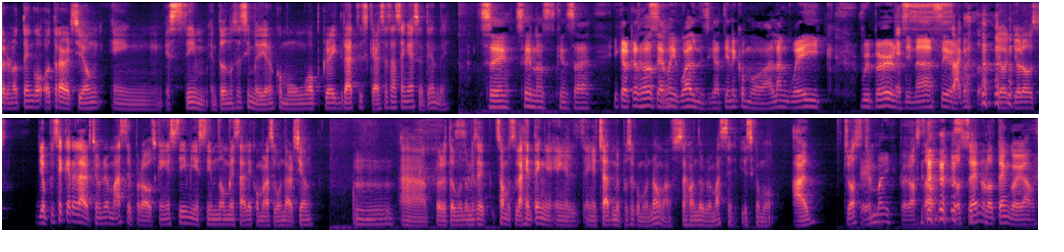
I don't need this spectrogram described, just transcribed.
pero no tengo otra versión en Steam. Entonces no sé si me dieron como un upgrade gratis que a veces hacen eso, ¿entiendes? Sí, sí, no quién sabe. Y creo que eso se llama igual, ni siquiera tiene como Alan Wake, Rebirth, ni nada así. Exacto. yo, yo, los, yo pensé que era la versión remaster, pero busqué en Steam y Steam no me sale como la segunda versión. Mm. Ah, pero todo el mundo me dice, somos, la gente en, el, en, el, chat me puso como, no, vamos, está jugando el remaster. Y es como, al just pero hasta donde yo sé no lo tengo, digamos.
